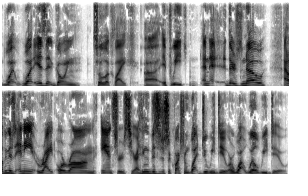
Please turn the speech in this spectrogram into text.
what what is it going to look like uh, if we and uh, there's no i don't think there's any right or wrong answers here. I think this is just a question what do we do or what will we do?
